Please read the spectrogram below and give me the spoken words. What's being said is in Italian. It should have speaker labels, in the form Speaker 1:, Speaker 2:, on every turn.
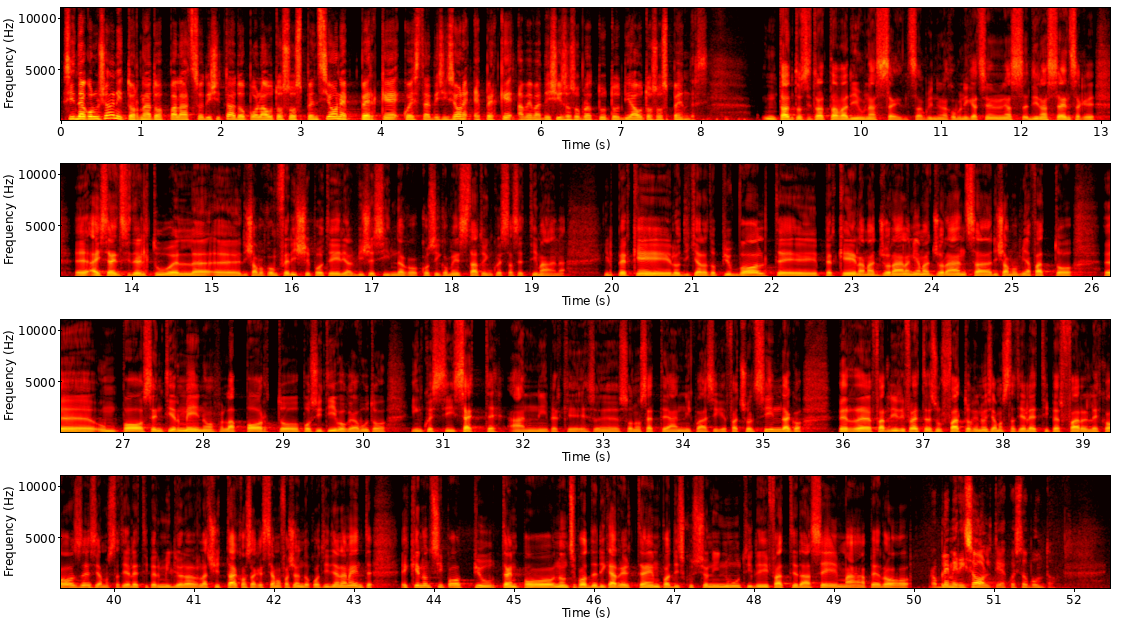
Speaker 1: Sindaco Luciani, tornato a Palazzo di Città dopo l'autosospensione, perché questa decisione e perché aveva deciso soprattutto di autosospendersi?
Speaker 2: Intanto si trattava di un'assenza, quindi una comunicazione di un'assenza che eh, ai sensi del TUEL eh, diciamo, conferisce poteri al vice sindaco così come è stato in questa settimana. Il perché l'ho dichiarato più volte, perché la, la mia maggioranza diciamo, mi ha fatto eh, un po' sentir meno l'apporto positivo che ho avuto in questi sette anni, perché eh, sono sette anni quasi che faccio il sindaco, per farli riflettere sul fatto che noi siamo stati eletti per fare le cose, siamo stati eletti per migliorare la città, cosa che stiamo facendo quotidianamente e che non si può più tempo, non si può dedicare il tempo a discussioni inutili fatte da sé, ma
Speaker 1: Problemi risolti a questo punto?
